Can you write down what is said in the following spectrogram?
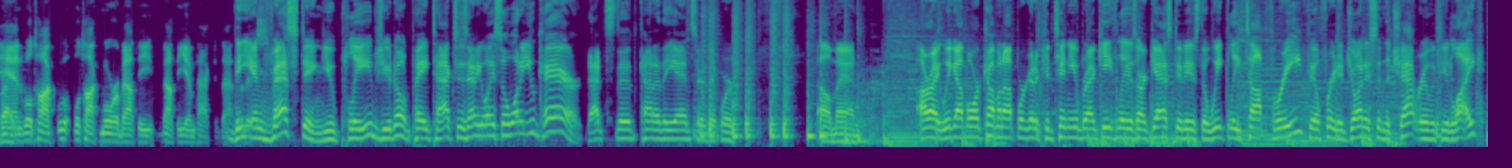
Right. And we'll talk. We'll, we'll talk more about the about the impact of that. The investing, you plebes, you don't pay taxes anyway, so what do you care? That's the kind of the answer that we're. Oh man. All right, we got more coming up. We're going to continue. Brad Keithley is our guest. It is the weekly top three. Feel free to join us in the chat room if you'd like,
